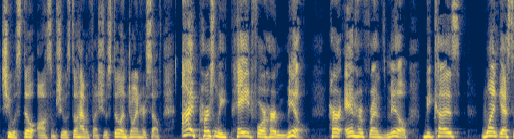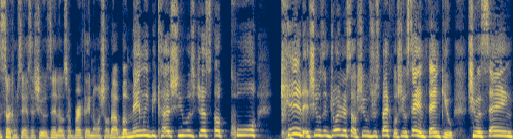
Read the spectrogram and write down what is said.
she was still awesome. She was still having fun. She was still enjoying herself. I personally paid for her meal, her and her friend's meal, because one, yes, the circumstance that she was in, it was her birthday, no one showed up, but mainly because she was just a cool kid and she was enjoying herself. She was respectful. She was saying thank you. She was saying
